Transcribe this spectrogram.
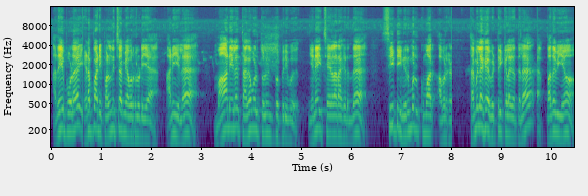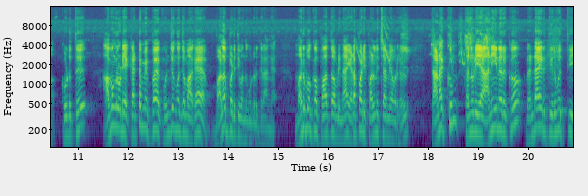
அதே போல எடப்பாடி பழனிசாமி அவர்களுடைய அணியில மாநில தகவல் தொழில்நுட்ப பிரிவு இணை செயலாளராக இருந்த சி டி நிர்மல்குமார் அவர்கள் தமிழக வெற்றி கழகத்துல பதவியும் கொடுத்து அவங்களுடைய கட்டமைப்பை கொஞ்சம் கொஞ்சமாக பலப்படுத்தி வந்து கொண்டிருக்கிறாங்க. மறுபக்கம் பார்த்தோம் அப்படின்னா எடப்பாடி பழனிசாமி அவர்கள் தனக்கும் தன்னுடைய அணியினருக்கும் ரெண்டாயிரத்தி இருபத்தி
